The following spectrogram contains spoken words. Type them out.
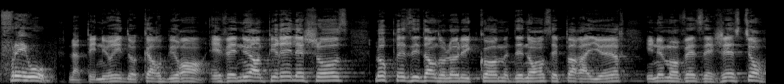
fléau. La pénurie de carburant est venue empirer les choses le président de l'OLICOM dénonce par ailleurs une mauvaise gestion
